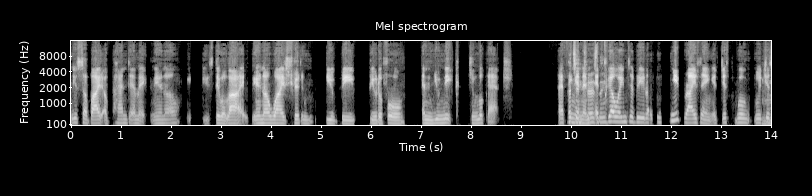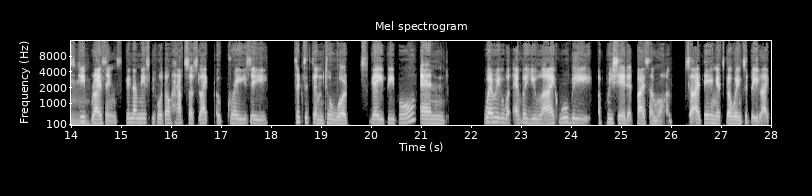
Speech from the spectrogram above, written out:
you survived a pandemic, you know, you're still alive. You know, why shouldn't you be beautiful and unique to look at? I think, That's and then it's going to be like keep rising. It just will will just mm. keep rising. Vietnamese people don't have such like a crazy sexism towards gay people, and wearing whatever you like will be appreciated by someone. So I think it's going to be like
